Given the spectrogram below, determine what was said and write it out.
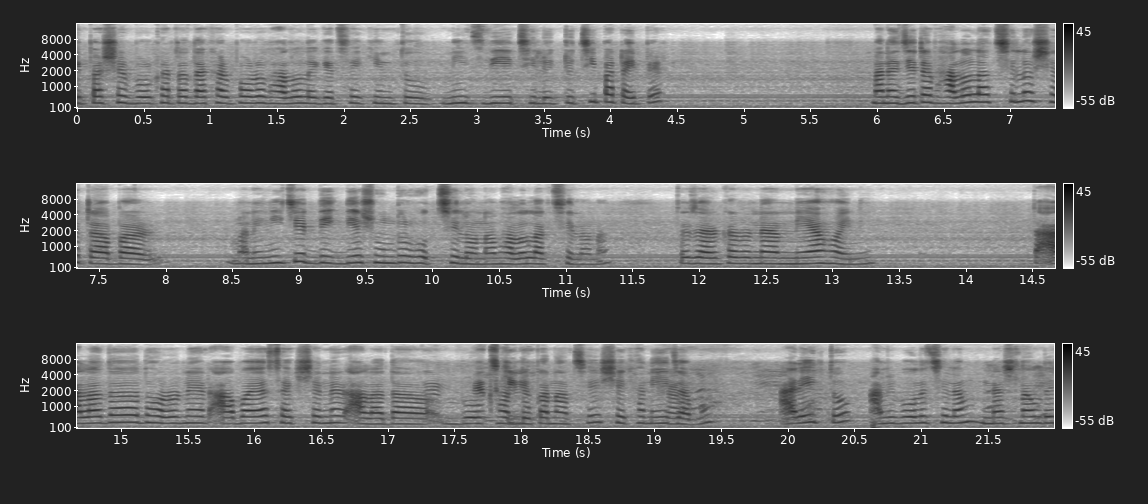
এ পাশের বোরখাটা দেখার পরও ভালো লেগেছে, কিন্তু নিচ দিয়েছিল একটু চিপা টাইপের মানে যেটা ভালো লাগছিল, সেটা আবার মানে নিচের দিক দিয়ে সুন্দর হচ্ছিল না ভালো লাগছিল না। তো যার কারণে আর নেওয়া হয়নি। তা আলাদা ধরনের আবায়া সেকশনের আলাদা বোরখার দোকান আছে সেখানেই যাব। আর এই তো আমি বলেছিলাম ন্যাশনাল ডে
